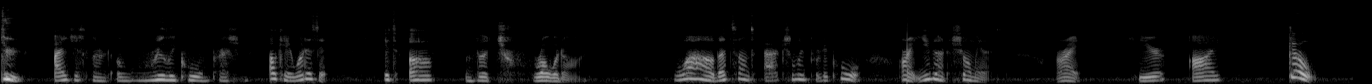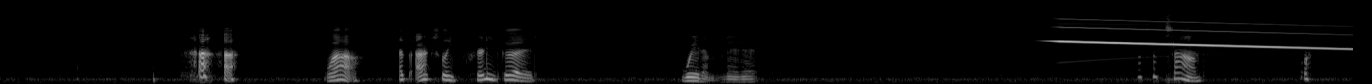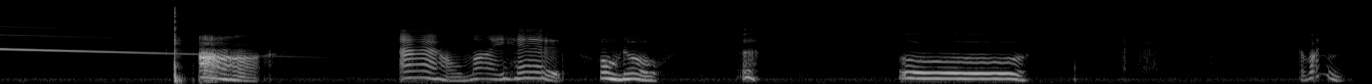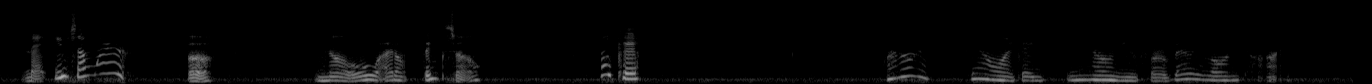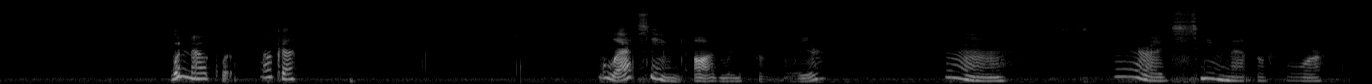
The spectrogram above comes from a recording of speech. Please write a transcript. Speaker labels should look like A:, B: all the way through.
A: Dude, I just learned a really cool impression. Okay, what is it? It's of the Troodon. Wow, that sounds actually pretty cool. Alright, you gotta show me this. Alright, here I go. Wow, that's actually pretty good. Wait a minute. What's that sound? What? Ah! Ow, my head. Oh no. Uh. Oh. Have I met you somewhere? Uh, no, I don't think so. Okay. Why do I feel like I've known you for a very long time? Wouldn't have a clue. Okay. That seemed oddly familiar. Hmm. Swear I've seen that before.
